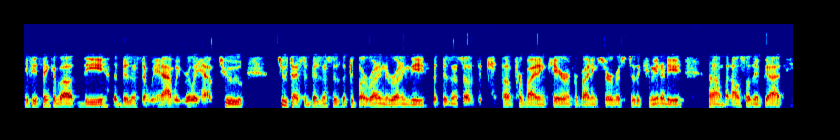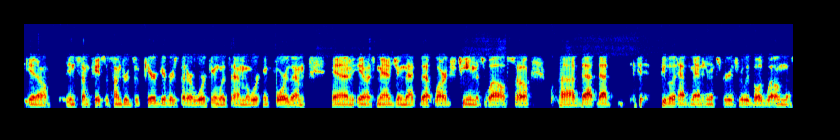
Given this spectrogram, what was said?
if you think about the the business that we have, we really have two two types of businesses that people are running. They're running the, the business of, the, of providing care and providing service to the community, um, but also they've got, you know, in some cases hundreds of caregivers that are working with them and working for them. And you know it's managing that that large team as well. So uh, that that people that have management experience really bode well in this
